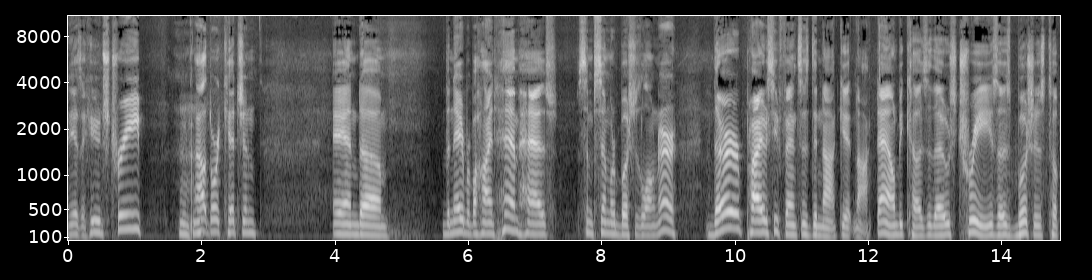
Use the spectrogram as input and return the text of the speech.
he has a huge tree, outdoor kitchen, and um, the neighbor behind him has some similar bushes along there. Their privacy fences did not get knocked down because of those trees, those bushes took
